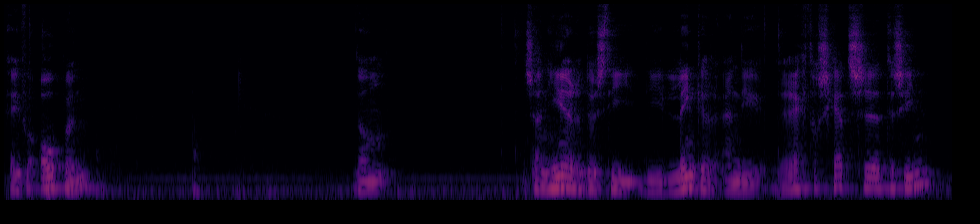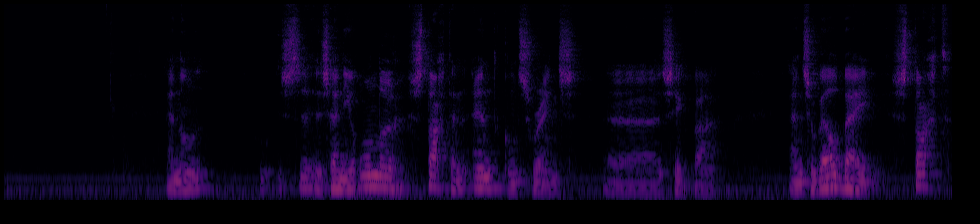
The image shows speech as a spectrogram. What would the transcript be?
even open, dan zijn hier dus die, die linker en die rechter schets eh, te zien. En dan zijn hieronder start- en end constraints uh, zichtbaar. En zowel bij start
